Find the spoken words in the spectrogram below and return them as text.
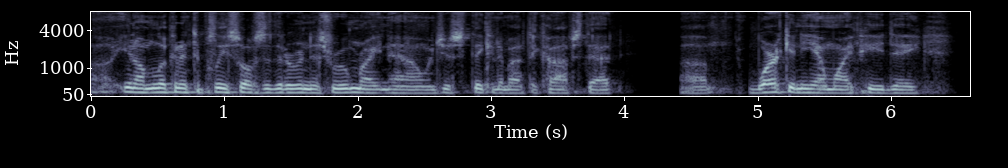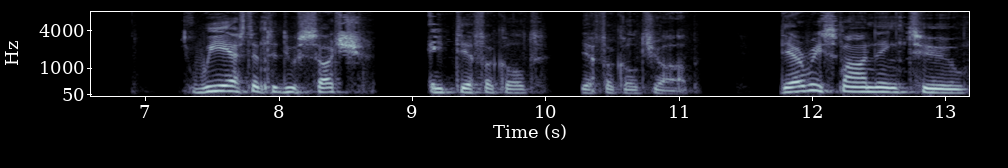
uh, you know I'm looking at the police officers that are in this room right now, and just thinking about the cops that um, work in the NYPD. We ask them to do such a difficult, difficult job. They're responding to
